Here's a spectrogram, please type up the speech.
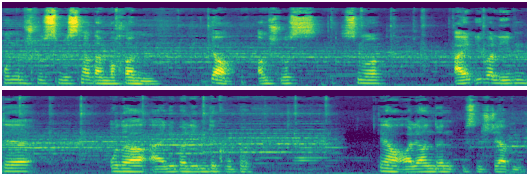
Und am Schluss müssen halt einfach ähm, ja, am Schluss ist nur ein Überlebende oder eine überlebende Gruppe. Genau, alle anderen müssen sterben.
